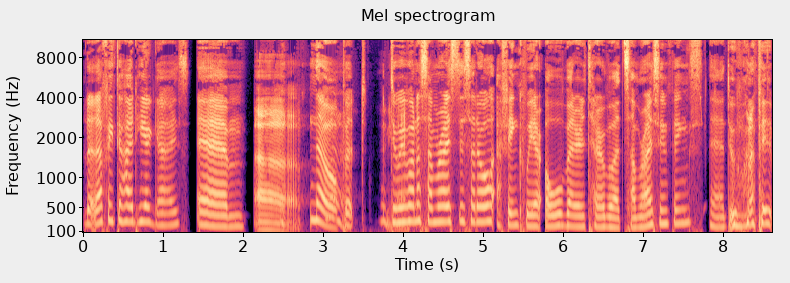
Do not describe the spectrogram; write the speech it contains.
nothing to hide here, guys. Um, Uh, no, Yeah. but do we want to summarize this at all? I think we are all very terrible at summarizing things. Uh, do we want to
